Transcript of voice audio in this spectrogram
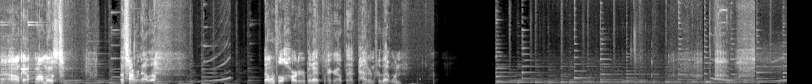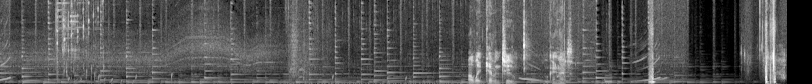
Uh, okay, almost. That's fine right now, though. That one's a little harder, but I have to figure out that pattern for that one. Oh wait, Kevin too. Okay, nice.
